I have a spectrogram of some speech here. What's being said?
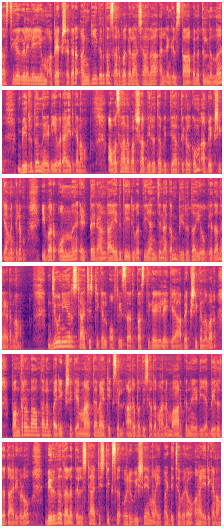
തസ്തികകളിലെയും അപേക്ഷകർ അംഗീകൃത സർവകലാശാല അല്ലെങ്കിൽ സ്ഥാപനത്തിൽ നിന്ന് ബിരുദം നേടിയവരായിരിക്കണം. അവസാന വർഷ ബിരുദ വിദ്യാർത്ഥികൾക്കും അപേക്ഷിക്കാമെങ്കിലും ഇവർ ഒന്ന് എട്ട് രണ്ടായിരത്തി ഇരുപത്തി അഞ്ചിനകം ബിരുദ യോഗ്യത നേടണം. ജൂനിയർ സ്റ്റാറ്റിസ്റ്റിക്കൽ ഓഫീസർ തസ്തികയിലേക്ക് അപേക്ഷിക്കുന്നവർ പന്ത്രണ്ടാം തലം പരീക്ഷയ്ക്ക് മാത്തമാറ്റിക്സിൽ അറുപത് ശതമാനം മാർക്ക് നേടിയ ബിരുദധാരികളോ ബിരുദതലത്തിൽ സ്റ്റാറ്റിസ്റ്റിക്സ് ഒരു വിഷയമായി പഠിച്ചവരോ ആയിരിക്കണം.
